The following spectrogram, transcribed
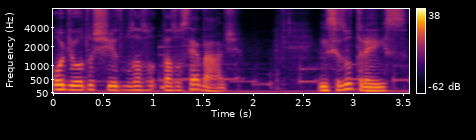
ou de outros títulos da sociedade. Inciso 3.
